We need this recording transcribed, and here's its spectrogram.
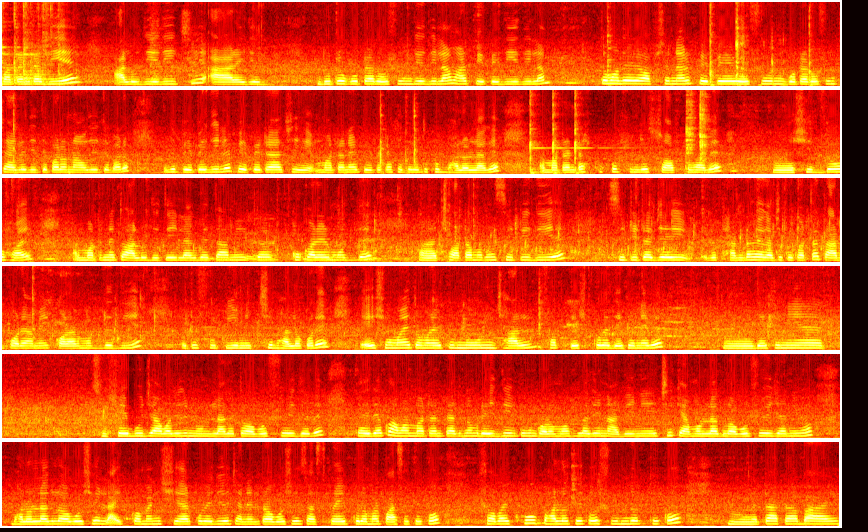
মাটনটা দিয়ে আলু দিয়ে দিয়েছি, আর এই যে দুটো গোটা রসুন দিয়ে দিলাম, আর পেঁপে দিয়ে দিলাম। তোমাদের অপশনাল পেঁপে, রসুন, গোটা রসুন চাইলে দিতে পারো, নাও দিতে পারো। কিন্তু পেঁপে দিলে পেঁপেটা আছে, মাটনের পেঁপেটা খেতে কিন্তু খুব ভালো লাগে। আর মাটনটা খুব সুন্দর সফট হবে সিদ্ধও হয়। আর মাটনে তো আলু দিতেই লাগবে। তা আমি তো কুকারের মধ্যে ছটা মতন সিটি দিয়ে, সিটিটা যেই ঠান্ডা হয়ে গেছে কুকারটা, তারপরে আমি কড়ার মধ্যে দিয়ে একটু ফুটিয়ে নিচ্ছি ভালো করে। এই সময় তোমার একটু নুন, ঝাল সব টেস্ট করে দেখে নেবে। দেখে নিয়ে সেই বুঝে আবার যদি নুন লাগে তো অবশ্যই দেবে। তাই দেখো আমার মাটনটা একদম রেডি একদম গরম মশলা দিয়ে নামিয়ে নিয়েছি। কেমন লাগল অবশ্যই জানিও। ভালো লাগলে অবশ্যই লাইক কমেন্ট শেয়ার করে দিও। চ্যানেলটা অবশ্যই সাবস্ক্রাইব করে আমার পাশে থেকো। সবাই খুব ভালো থেকো, সুন্দর থেকো। Tata bye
